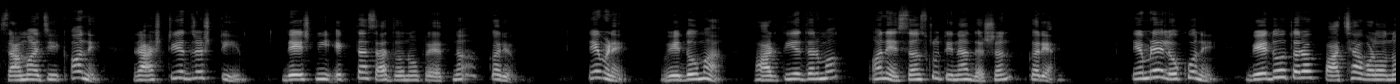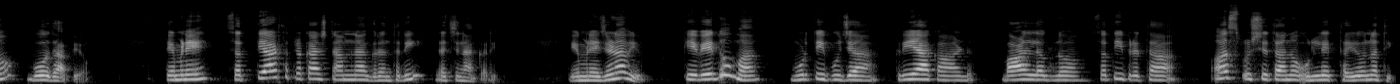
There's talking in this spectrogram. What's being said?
સામાજિક અને રાષ્ટ્રીય દ્રષ્ટિએ દેશની એકતા સાધવાનો પ્રયત્ન કર્યો. તેમણે વેદોમાં ભારતીય ધર્મ અને સંસ્કૃતિના દર્શન કર્યા. તેમણે લોકોને વેદો તરફ પાછા વળોનો બોધ આપ્યો. તેમણે સત્યાર્થ પ્રકાશ નામના ગ્રંથની રચના કરી. તેમણે જણાવ્યું કે વેદોમાં મૂર્તિ પૂજા, ક્રિયાકાંડ, બાળલગ્ન સતી પ્રથા અસ્પૃશ્યતાનો ઉલ્લેખ થયો નથી.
